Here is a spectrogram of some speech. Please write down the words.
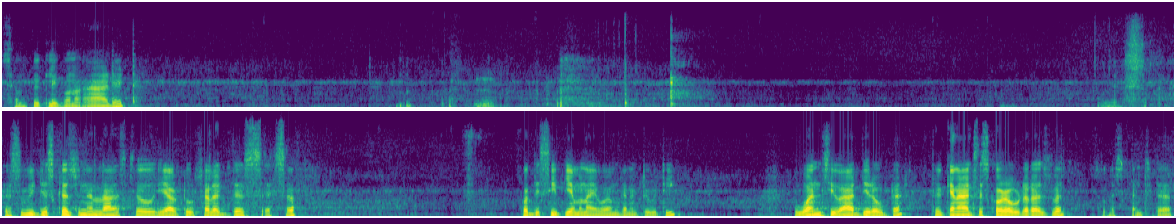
So I'm quickly gonna add it as we discussed in the last so you have to select this SF for the CPM and IOM connectivity. Once you add the router so you can add Cisco router as well. So let's consider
